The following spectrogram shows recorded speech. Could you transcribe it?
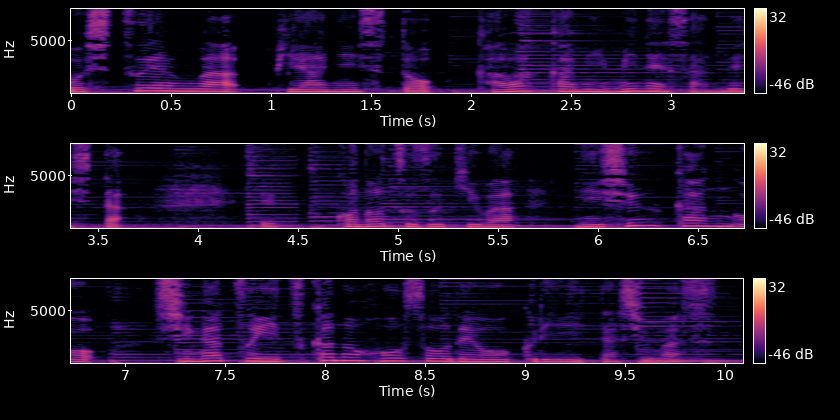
ご出演はピアニスト川上美音さんでした。この続きは2週間後4月5日の放送でお送りいたします。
